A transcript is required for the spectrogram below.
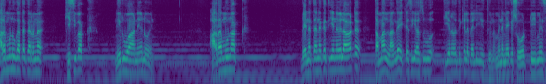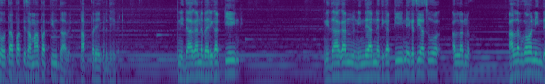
අරමුණු ගත කරන කිසිවක් නිර්වාණය නොවන. අරමුණක් වෙන තැනක තියෙන වෙලාවට Taman ළඟ 180 තියනවද කියලා බැලිය යුතු වෙනවා. මෙන්න මේක ෂෝට් වීමෙන් සෝතාපට්ටි සමාපatti උදා වෙනවා. තප්පරයකට දෙකකට. නිදා ගන්න බැරි කට්ටිය ඉන්නේ. නිදා ගන්න නිින්ද යන්නේ නැති කට්ටිය ඉන්නේ 180 අල්ලන්නකො. අල්ලපු ගමන් නිින්ද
